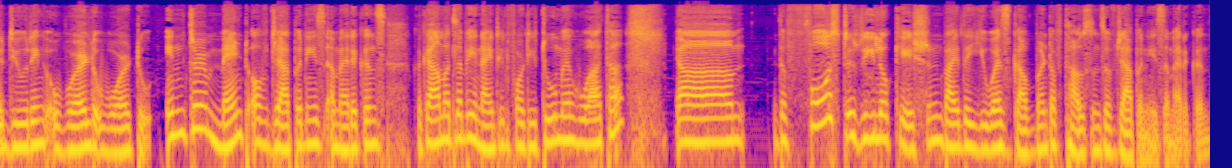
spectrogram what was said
during World War two internment of Japanese American का क्या मतलब? ये 1942 में हुआ था। The forced relocation by the US government of thousands of Japanese American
